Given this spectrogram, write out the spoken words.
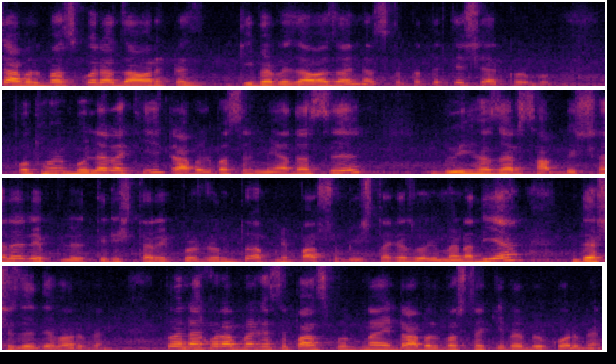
ট্রাভেল পাস করা যাওয়ার একটা কীভাবে যাওয়া যায়, আমি আজকে আপনাদেরকে শেয়ার করব। প্রথমে বলে রাখি ট্রাভেল পাসের মেয়াদ আছে দুই হাজার ছাব্বিশ সালের এপ্রিলের তিরিশ তারিখ পর্যন্ত আপনি পাঁচশো বিশ টাকা জরিমানা দিয়ে দেশে যেতে পারবেন। তো এখন আপনার কাছে পাসপোর্ট নাই ট্রাভেল পাসটা কীভাবে করবেন?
